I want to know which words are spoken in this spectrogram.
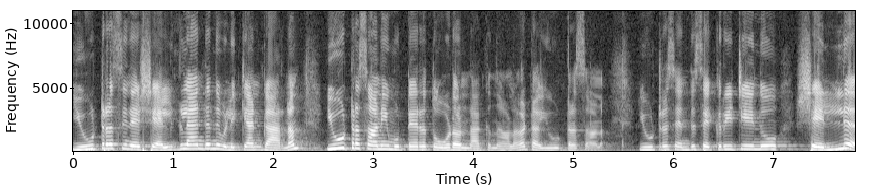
യൂട്രസിനെ ഷെൽ ഗ്ലാൻഡ് എന്ന് വിളിക്കാൻ കാരണം യൂട്രസ് ആണ് ഈ മുട്ടയുടെ തോട് ഉണ്ടാക്കുന്ന ആൾ കേട്ടോ യൂട്രസ് ആണ്. യൂട്രസ് എന്ത് സെക്രീറ്റ് ചെയ്യുന്നു? ഷെല്ല്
